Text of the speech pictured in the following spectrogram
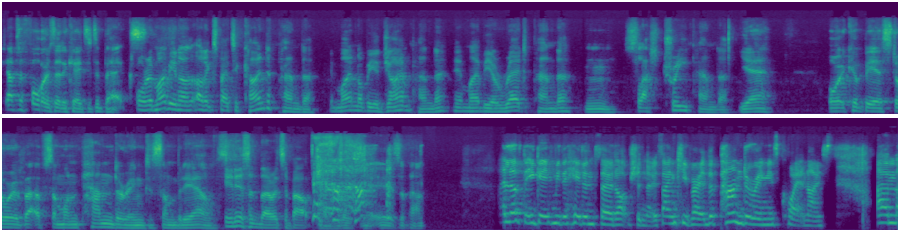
Chapter four is dedicated to Bex. Or it might be an unexpected kind of panda. It might not be a giant panda. It might be a red panda slash tree panda. yeah. Or it could be a story about of someone pandering to somebody else. It isn't though. It's about pandas. It is a panda. I love that you gave me the hidden third option, though. Thank you very. The pandering is quite nice. Um,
